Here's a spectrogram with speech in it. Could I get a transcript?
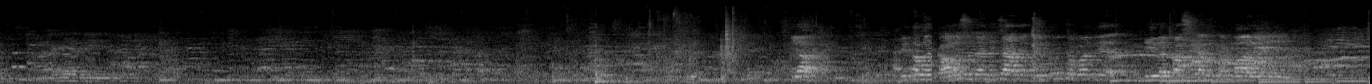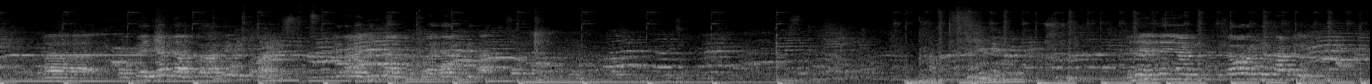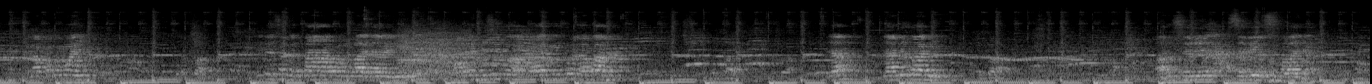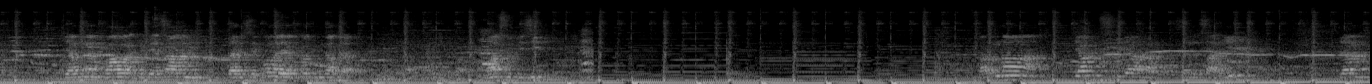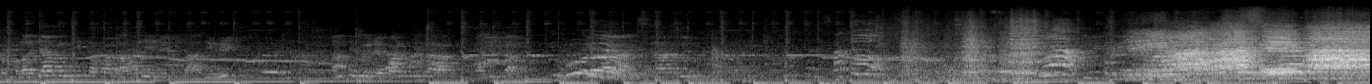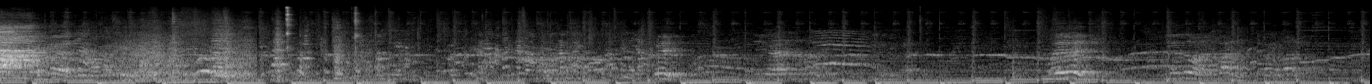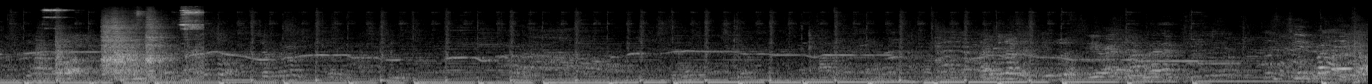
Kalau sudah dicatat itu coba dia dilepaskan kembali uh, topengnya dan perhatian kembali. Kita lanjutkan pelajaran kita. Serius, belajar. Jangan bawa kebiasaan dari sekolah yang kau tinggalkan. Masuk di sini. Karena jam sudah selesai dan pembelajaran kita pada hari ini kita akhiri. Nanti minggu depan kita lanjutkan. Bye.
